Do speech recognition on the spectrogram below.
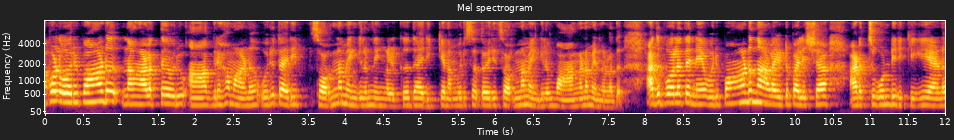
അപ്പോൾ ഒരുപാട് നാളത്തെ ഒരു ആഗ്രഹമാണ് ഒരു തരി സ്വർണമെങ്കിലും നിങ്ങൾക്ക് ധരിക്കണം ഒരു തരി സ്വർണമെങ്കിലും വാങ്ങണം എന്നുള്ളത്. അതുപോലെ തന്നെ ഒരുപാട് നാളായിട്ട് പലിശ അടച്ചുകൊണ്ടിരിക്കുകയാണ്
